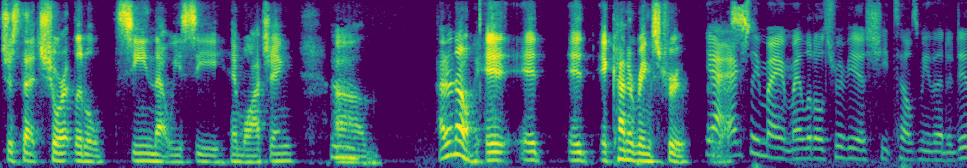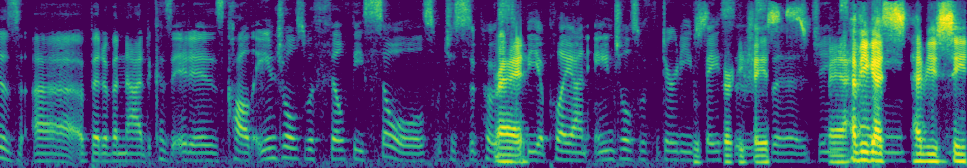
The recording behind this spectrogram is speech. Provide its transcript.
just that short little scene that we see him watching. Mm-hmm. Um, I don't know. It it it, it kind of rings true. Yeah, actually, my, my little trivia sheet tells me that it is uh, a bit of a nod because it is called Angels with Filthy Souls, which is supposed right. to be a play on Angels with Dirty Faces. Dirty Faces. Yeah. Have you guys have you seen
